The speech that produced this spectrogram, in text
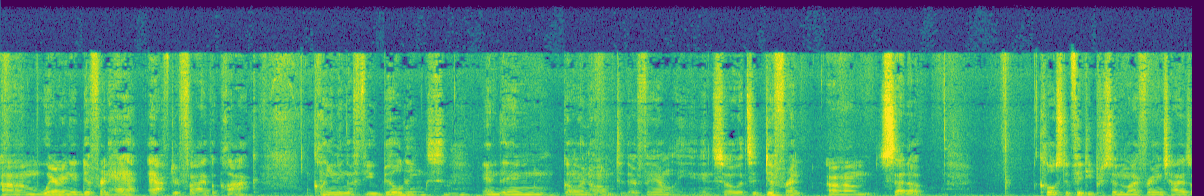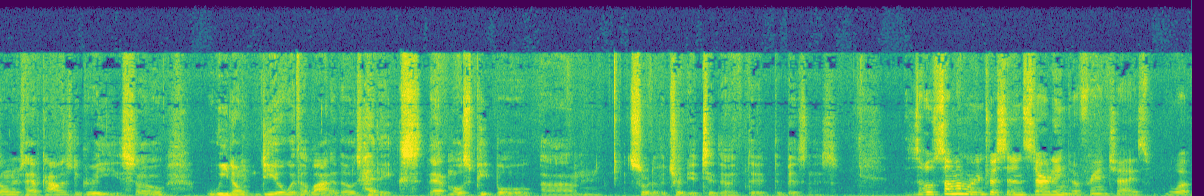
um, wearing a different hat after five o'clock, cleaning a few buildings, and then going home to their family. And so it's a different um, setup close to 50% of my franchise owners have college degrees. So we don't deal with a lot of those headaches that most people um, sort of attribute to the, the, the business. So, someone were interested in starting a franchise, what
